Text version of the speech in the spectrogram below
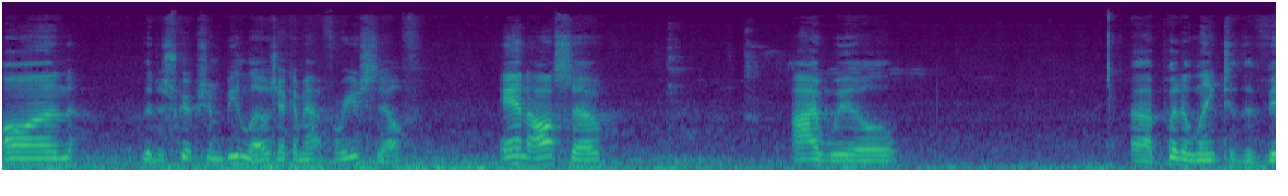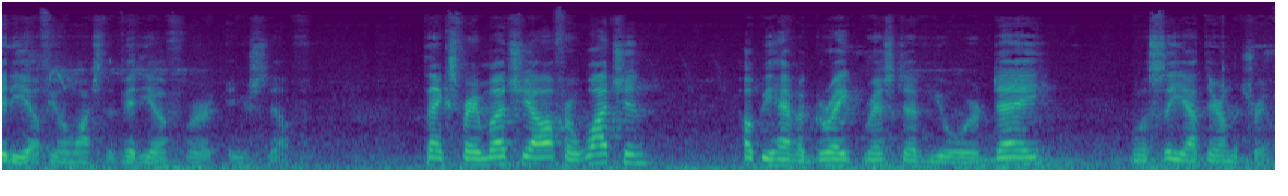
on the description below. Check them out for yourself. And also, I will uh, put a link to the video if you want to watch the video for yourself. Thanks very much, y'all, for watching. Hope you have a great rest of your day. We'll see you out there on the trail.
